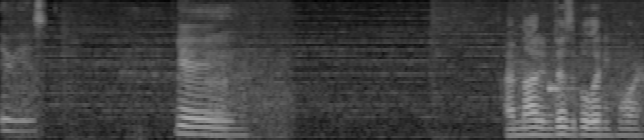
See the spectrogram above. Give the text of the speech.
There he is. Yay. Uh. I'm not invisible anymore.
